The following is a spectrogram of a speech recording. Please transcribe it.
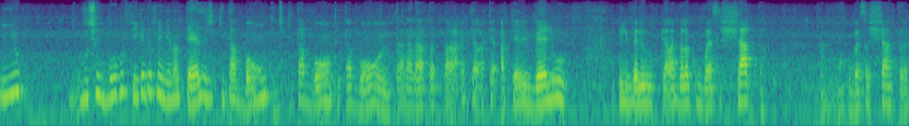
E o Luxemburgo fica defendendo a tese de que tá bom, de que tá bom, que tá bom, e tarará, tá, tá, aquela, aquele velho, aquele velho, aquela velha conversa chata? Uma conversa chata,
